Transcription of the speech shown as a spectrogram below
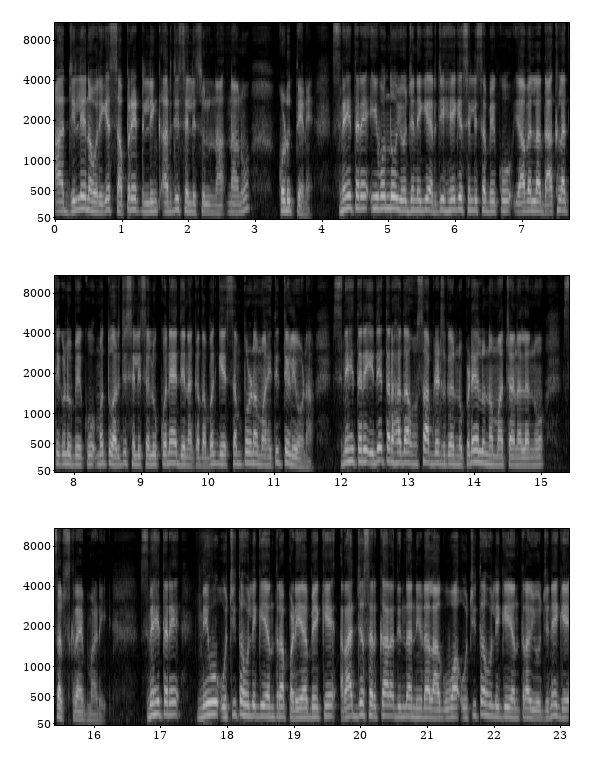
ಆ ಜಿಲ್ಲೆನವರಿಗೆ ಸಪ್ರೇಟ್ ಲಿಂಕ್ ಅರ್ಜಿ ಸಲ್ಲಿಸಲು ನಾನು ಕೊಡುತ್ತೇನೆ. ಸ್ನೇಹಿತರೆ, ಈ ಒಂದು ಯೋಜನೆಗೆ ಅರ್ಜಿ ಹೇಗೆ ಸಲ್ಲಿಸಬೇಕು? ಯಾವೆಲ್ಲ ದಾಖಲಾತಿಗಳು ಬೇಕು? ಮತ್ತು ಅರ್ಜಿ ಸಲ್ಲಿಸಲು ಕೊನೆಯ ದಿನಾಂಕದ ಬಗ್ಗೆ ಸಂಪೂರ್ಣ ಮಾಹಿತಿ ತಿಳಿಯೋಣ. ಸ್ನೇಹಿತರೆ, ಇದೇ ತರಹದ ಹೊಸ ಅಪ್ಡೇಟ್ಸ್ಗಳನ್ನು ಪಡೆಯಲು ನಮ್ಮ ಚಾನಲನ್ನು ಸಬ್ಸ್ಕ್ರೈಬ್ ಮಾಡಿ. ಸ್ನೇಹಿತರೆ, ನೀವು ಉಚಿತ ಹೊಲಿಗೆ ಯಂತ್ರ ಪಡೆಯಬೇಕೇ? ರಾಜ್ಯ ಸರ್ಕಾರದಿಂದ ನೀಡಲಾಗುವ ಉಚಿತ ಹೊಲಿಗೆ ಯಂತ್ರ ಯೋಜನೆಗೆ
